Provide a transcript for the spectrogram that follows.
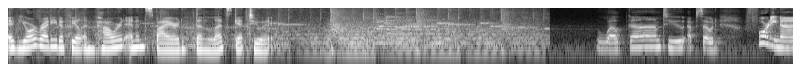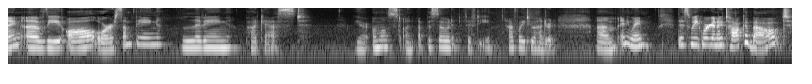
If you're ready to feel empowered and inspired, then let's get to it. Welcome to episode 49 of the All or Something Living podcast. We are almost on episode 50, halfway to 100. Um, anyway, this week we're going to talk about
